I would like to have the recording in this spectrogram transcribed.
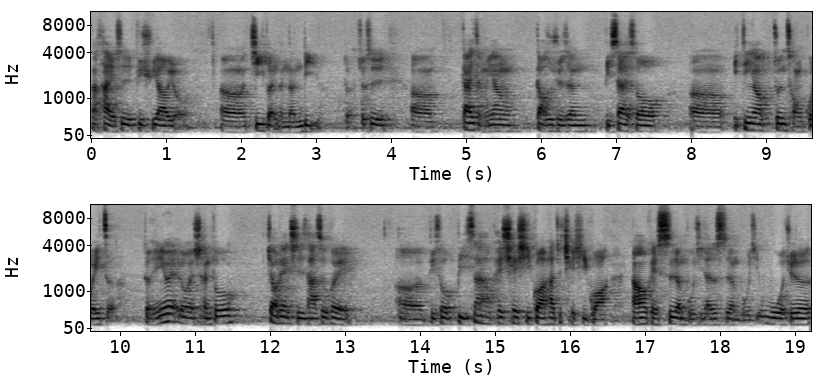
那他也是必须要有呃基本的能力的，对，就是呃该怎么样告诉学生比赛的时候呃一定要遵从规则，对，因为有很多教练其实他是会呃比如说比赛可以切西瓜他就切西瓜，然后可以私人补给他就私人补给，我觉得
